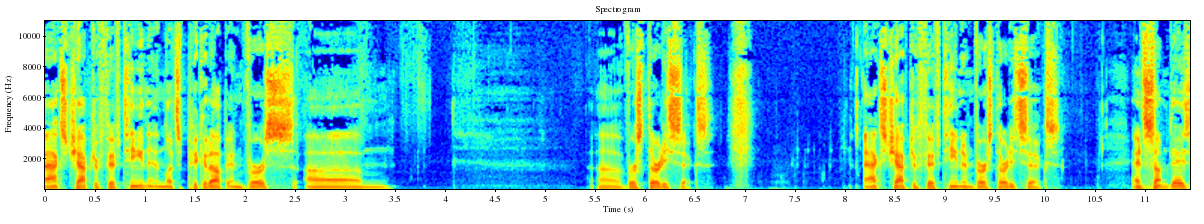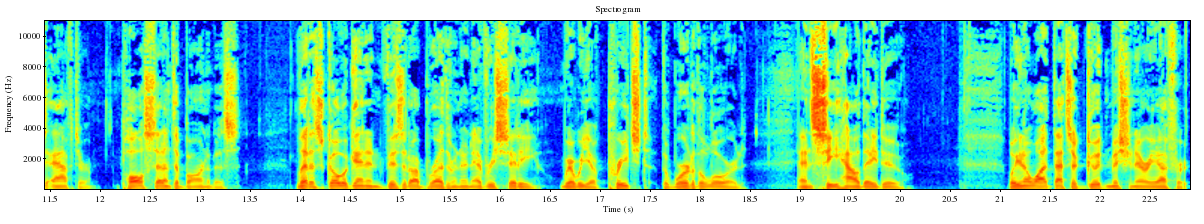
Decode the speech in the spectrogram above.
Acts chapter 15, and let's pick it up in verse um, uh, verse 36. Acts chapter 15 and verse 36. And some days after, Paul said unto Barnabas, Let us go again and visit our brethren in every city where we have preached the word of the Lord and see how they do. Well, you know what? That's a good missionary effort.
